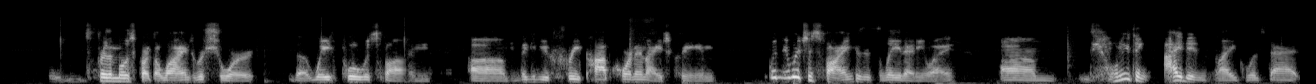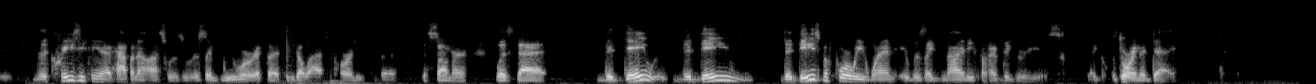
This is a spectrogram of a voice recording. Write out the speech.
for the most part, the lines were short. The wave pool was fun. Um, they give you free popcorn and ice cream, which which is fine because it's late anyway. Um, the only thing I didn't like was that the crazy thing that happened to us was it was like we were at the I think the last party for the, the summer was that the day the day the days before we went it was like 95 degrees like during the day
